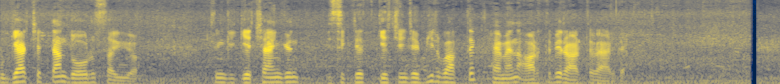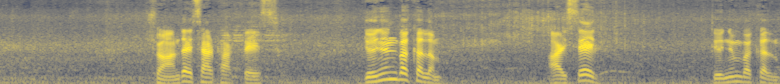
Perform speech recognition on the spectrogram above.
Bu gerçekten doğru sayıyor. Çünkü geçen gün bisiklet geçince bir baktık hemen artı bir artı verdi. Şu anda Eser Park'tayız. Dönün bakalım. Aysel. Dönün bakalım.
